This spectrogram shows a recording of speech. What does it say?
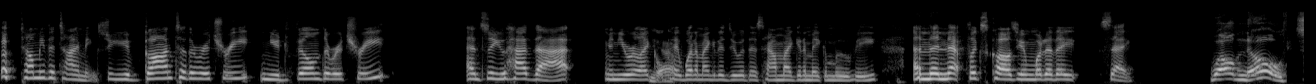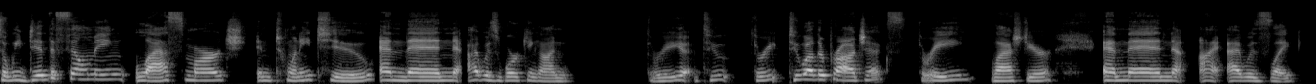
Tell me the timing. So you've gone to the retreat and you'd filmed the retreat. And so you had that and you were like, yeah. okay, what am I going to do with this? How am I going to make a movie? And then Netflix calls you and what do they say? Well, no. So we did the filming last March in 22 and then I was working on three two three two other projects, three last year. And then I I was like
